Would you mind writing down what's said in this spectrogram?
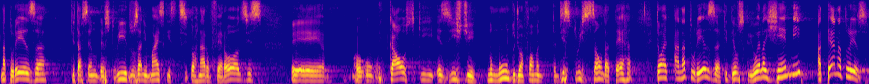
natureza, que está sendo destruído, os animais que se tornaram ferozes, é, o, o, caos que existe no mundo de uma forma de destruição da terra. Então a, a natureza que Deus criou, ela geme, até a natureza,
